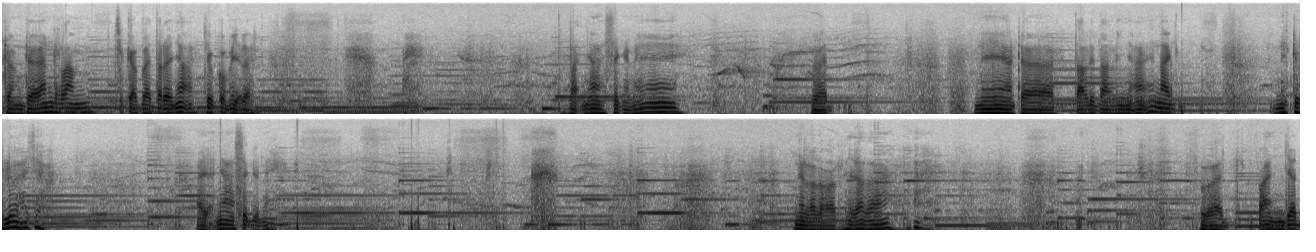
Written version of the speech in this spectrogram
mudah-mudahan RAM juga baterainya cukup ya tempatnya segini. Buat ini ada tali-talinya naik. Ini dulu aja. Kayaknya asik ini. Ini ya lah. Buat panjat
